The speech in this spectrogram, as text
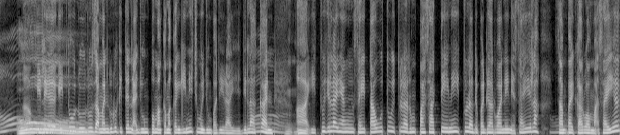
Oh. Oh. Ah, bila itu dulu zaman dulu kita nak jumpa makan-makan gini cuma jumpa di raya je lah kan. Mm, mm. Ah itu je lah yang saya tahu tu itulah rempah sate ni itulah daripada arwah nenek saya lah sampai ke arwah mak saya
